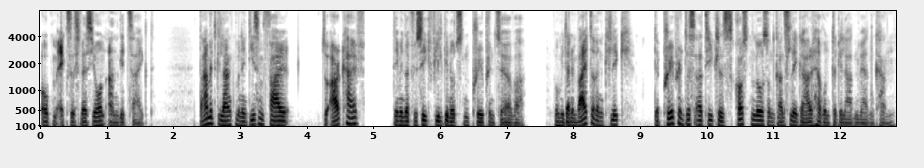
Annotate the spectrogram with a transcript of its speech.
Open Access Version angezeigt. Damit gelangt man in diesem Fall zu Archive, dem in der Physik viel genutzten Preprint-Server, wo mit einem weiteren Klick der Preprint des Artikels kostenlos und ganz legal heruntergeladen werden kann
